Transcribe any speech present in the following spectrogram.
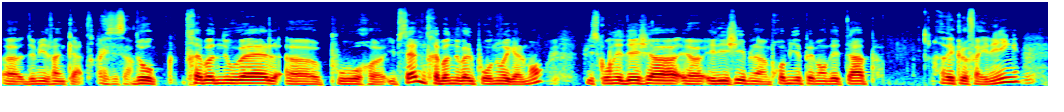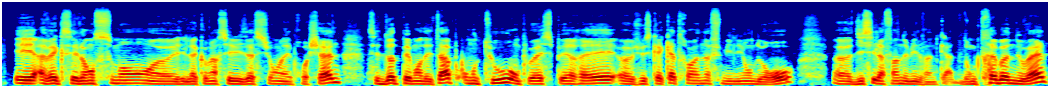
2024. Euh, ça. Donc très bonne nouvelle euh, pour Ipsen, très bonne nouvelle pour nous également, puisqu'on est déjà éligible à un premier paiement d'étape avec le filing. Mm. Et avec ces lancements euh, et la commercialisation l'année prochaine, ces d'autres paiements d'étape, en tout, on peut espérer euh, jusqu'à 89 millions d'euros euh, d'ici la fin 2024. Donc très bonne nouvelle.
